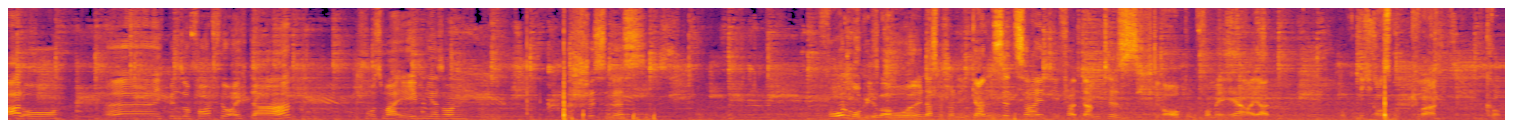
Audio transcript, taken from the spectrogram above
Hallo, äh, ich bin sofort für euch da. Ich muss mal eben hier so ein beschissenes Wohnmobil überholen, das mir schon die ganze Zeit die verdammte Sicht raubt und vor mir her eiert und nicht aus dem Quark kommt.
